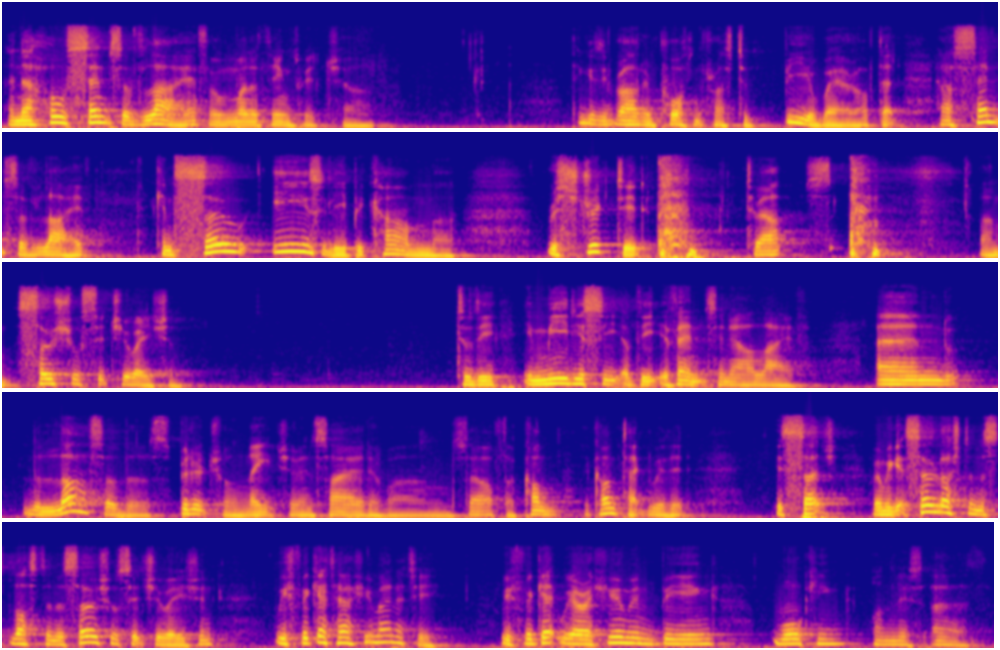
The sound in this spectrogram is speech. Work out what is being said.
And the whole sense of life, and one of the things which uh, I think is rather important for us to be aware of, that our sense of life can so easily become uh, restricted to our um, social situation, to the immediacy of the events in our life, and the loss of the spiritual nature inside of oneself, the, con- the contact with it, is such when we get so lost in, the, lost in the social situation, we forget our humanity. We forget we are a human being walking on this earth.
